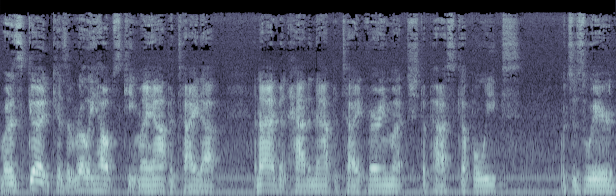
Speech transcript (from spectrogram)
But it's good because it really helps keep my appetite up. And I haven't had an appetite very much the past couple weeks, which is weird.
